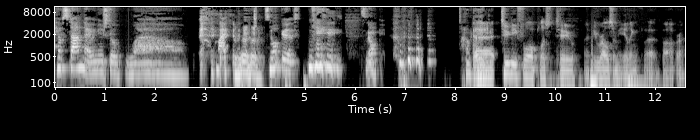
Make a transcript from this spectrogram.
he'll stand there and you just go, wow. It's not good. it's not good. How dare you? Uh, Two d four plus two. Let me roll some healing for Barbara.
